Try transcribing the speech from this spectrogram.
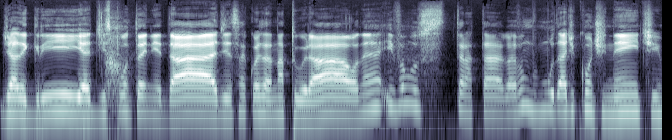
de alegria, de espontaneidade, essa coisa natural, né? E vamos tratar agora, vamos mudar de continente.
